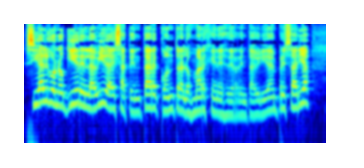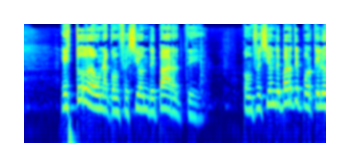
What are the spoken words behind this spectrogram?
si algo no quiere en la vida es atentar contra los márgenes de rentabilidad empresaria, es toda una confesión de parte. Confesión de parte porque lo,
